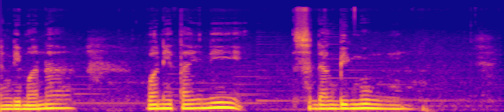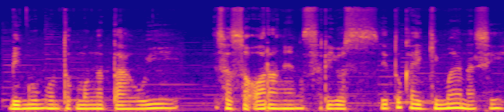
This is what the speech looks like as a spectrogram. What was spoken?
yang di mana wanita ini sedang bingung bingung untuk mengetahui seseorang yang serius itu kayak gimana sih.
